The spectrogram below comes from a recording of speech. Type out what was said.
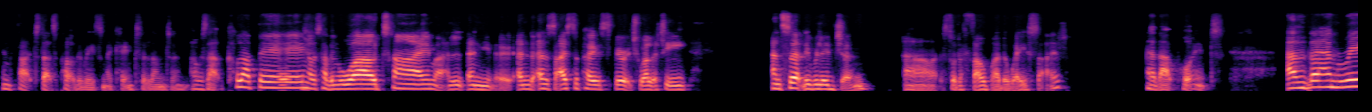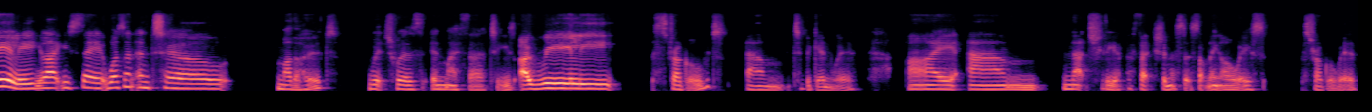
in fact that's part of the reason i came to london. I was out clubbing i was having a wild time and, and you know and, and i suppose spirituality and certainly religion uh, sort of fell by the wayside at that point. And then really like you say it wasn't until motherhood, which was in my 30s, I really struggled um, to begin with. I am naturally a perfectionist. It's something I always struggle with.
